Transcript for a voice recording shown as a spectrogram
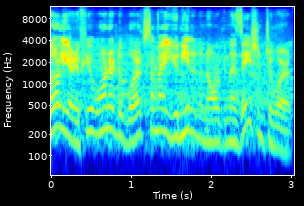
earlier, if you wanted to work somewhere, you needed an organization to work.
